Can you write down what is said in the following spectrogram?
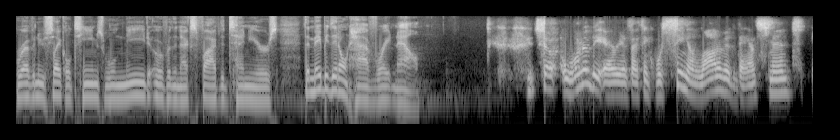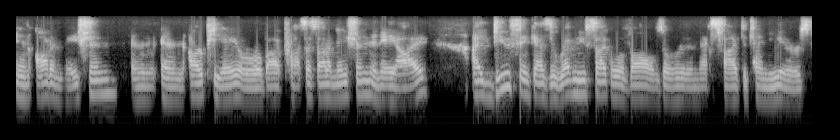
revenue cycle teams will need over the next five to 10 years that maybe they don't have right now? So, one of the areas I think we're seeing a lot of advancement in automation and, and RPA or robotic process automation and AI. I do think as the revenue cycle evolves over the next five to 10 years,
